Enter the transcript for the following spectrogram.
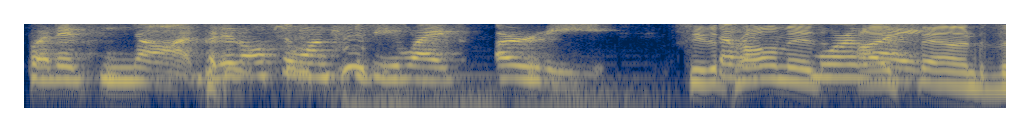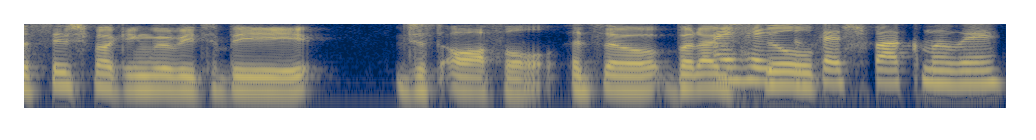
but it's not. But it also wants to be like arty. See, the so problem is, more I like- found the fish fucking movie to be just awful, and so, but I'm I hate still. the fish fuck movie.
